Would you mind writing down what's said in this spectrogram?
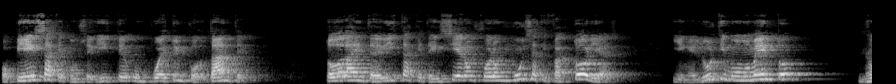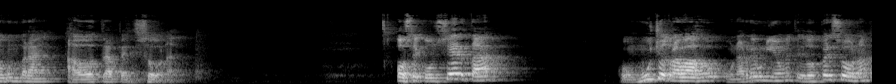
O piensas que conseguiste un puesto importante. Todas las entrevistas que te hicieron fueron muy satisfactorias y en el último momento nombran a otra persona. O se concerta con mucho trabajo una reunión entre dos personas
